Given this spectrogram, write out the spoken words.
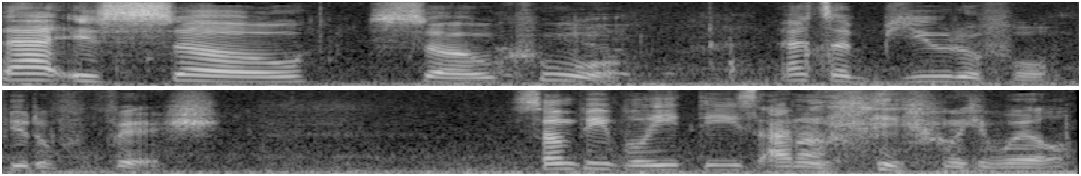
That is so, so cool. That's a beautiful, beautiful fish. Some people eat these. I don't think we will.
